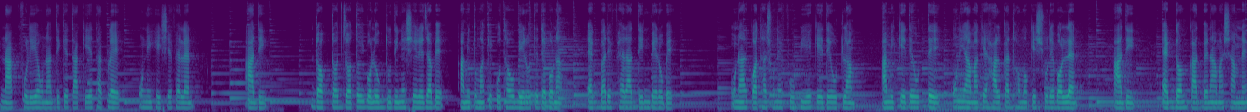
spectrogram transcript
নাক ফুলিয়ে ওনার দিকে তাকিয়ে থাকলে উনি হেসে ফেলেন, আদি, ডক্টর যতই বলুক দুদিনে সেরে যাবে, আমি তোমাকে কোথাও বেরোতে দেব না, একবারে ফেরার দিন বেরোবে। ওনার কথা শুনে ফুপিয়ে কেঁদে উঠলাম। আমি কেঁদে উঠতে উনি আমাকে হালকা ধমকে সুরে বললেন, আদি, একদম কাঁদবে না আমার সামনে।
